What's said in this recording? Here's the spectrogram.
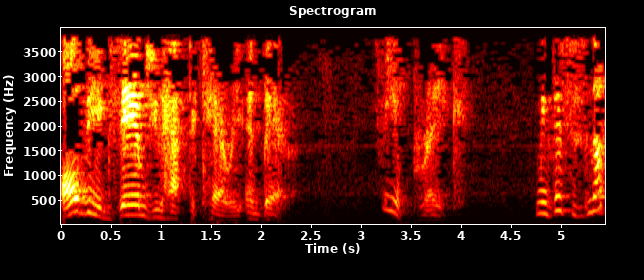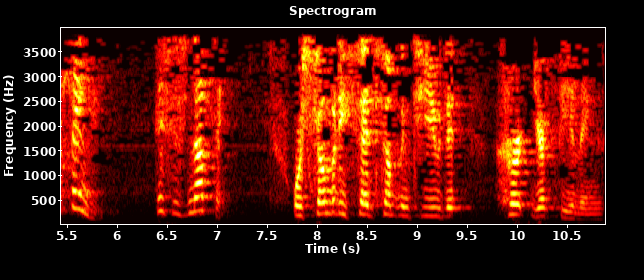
All the exams you have to carry and bear. Give me a break. I mean, this is nothing. This is nothing. Or somebody said something to you that hurt your feelings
